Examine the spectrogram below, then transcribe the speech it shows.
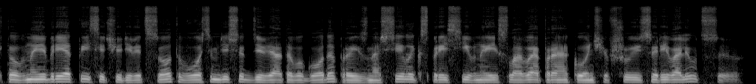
кто в ноябре 1989 года произносил экспрессивные слова про окончившуюся революцию,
